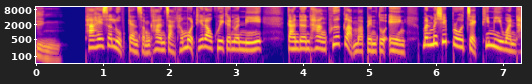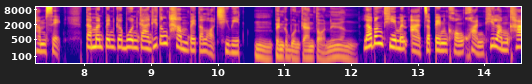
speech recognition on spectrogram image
จริง ถ้าให้สรุปแก่นสำคัญจากทั้งหมดที่เราคุยกันวันนี้ การเดินทางเพื่อกลับมาเป็นตัวเอง มันไม่ใช่โปรเจกต์ที่มีวันทำเสร็จ แต่มันเป็นกระบวนการที่ต้องทำไปตลอดชีวิต อืม เป็นกระบวนการต่อเนื่อง แล้วบางทีมันอาจจะเป็นของขวัญที่ล้ำค่า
